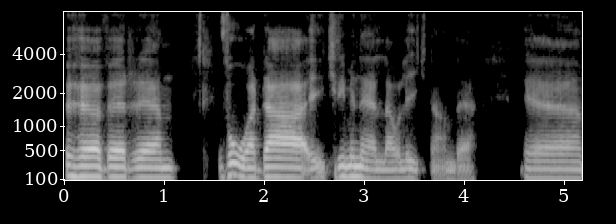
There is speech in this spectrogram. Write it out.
behöver eh, vårda kriminella och liknande. Eh,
